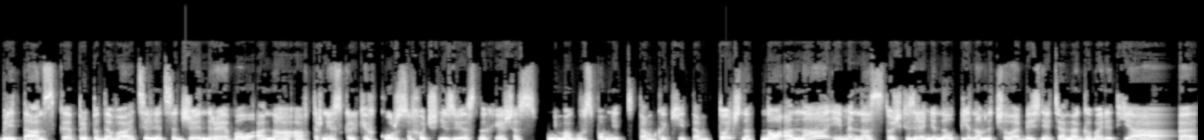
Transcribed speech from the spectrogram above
британская преподавательница Джейн Ревел. Она автор нескольких курсов очень известных. Я сейчас не могу вспомнить там какие там точно. Но она именно с точки зрения НЛП нам начала объяснять. Она говорит, я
